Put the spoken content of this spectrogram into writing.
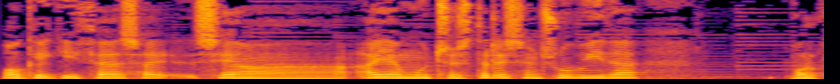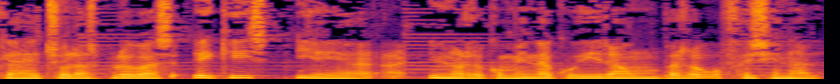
o que quizás haya mucho estrés en su vida porque han hecho las pruebas X eh, y nos recomienda acudir a un profesional.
